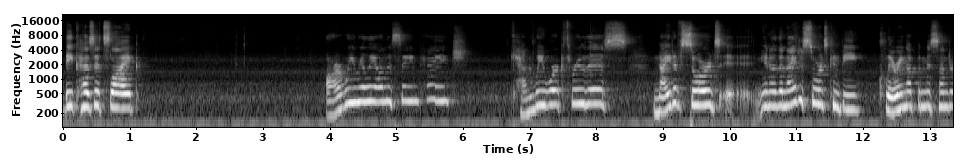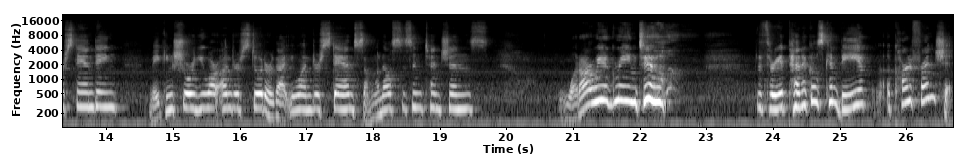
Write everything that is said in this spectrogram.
Because it's like, are we really on the same page? Can we work through this? Knight of Swords, eh, you know, the Knight of Swords can be clearing up a misunderstanding making sure you are understood or that you understand someone else's intentions. What are we agreeing to? the Three of Pentacles can be a, a card of friendship,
